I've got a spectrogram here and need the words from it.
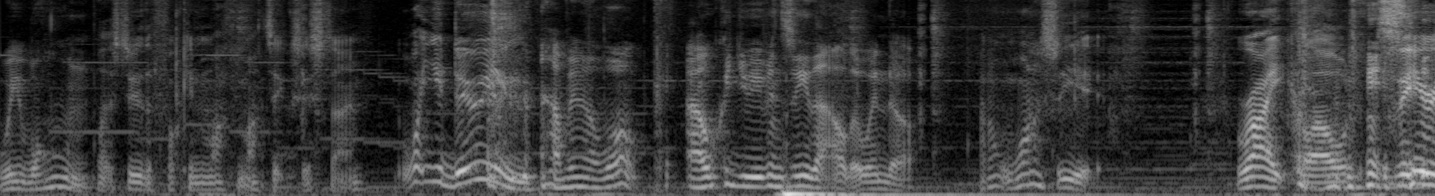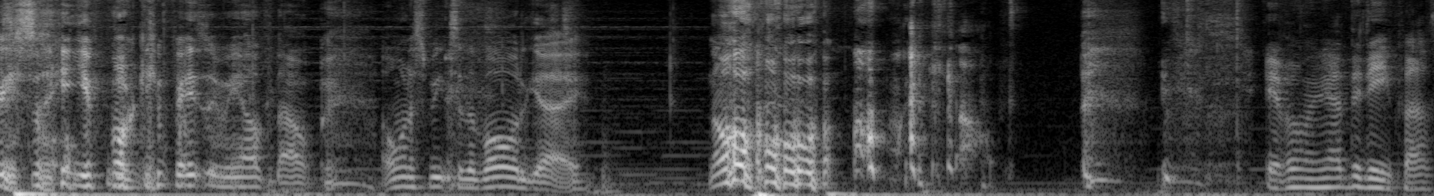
we won't. Let's do the fucking mathematics this time. What are you doing? Having a look. How could you even see that out the window? I don't want to see it. Right, Cloud. Seriously, you're fucking pissing me off now. I want to speak to the bald guy. No! Oh my god! if only we had the D-pad.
